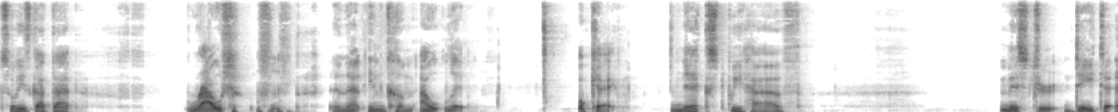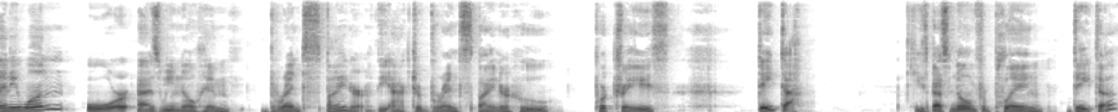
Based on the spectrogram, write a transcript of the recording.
so he's got that route and that income outlet. Okay, next we have Mr. Data Anyone, or as we know him, Brent Spiner, the actor Brent Spiner, who portrays Data. He's best known for playing Data.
